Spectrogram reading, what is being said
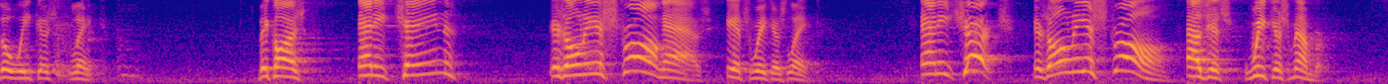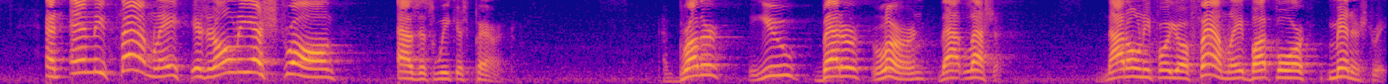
the weakest link. Because any chain is only as strong as its weakest link. Any church is only as strong as its weakest member. And any family is only as strong as its weakest parent. And, brother, you better learn that lesson. Not only for your family, but for ministry.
